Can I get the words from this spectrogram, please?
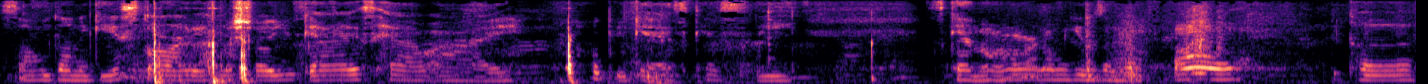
So we're to get started. I'm to show you guys how I, hope you guys can see. It's kind of hard. I'm using my phone because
